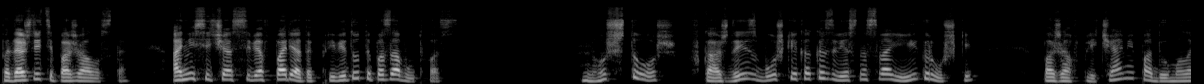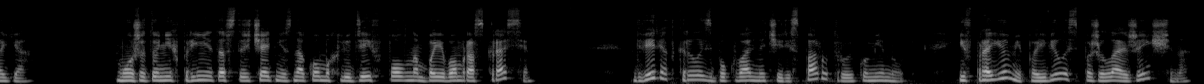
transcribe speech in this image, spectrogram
Подождите, пожалуйста. Они сейчас себя в порядок приведут и позовут вас. Ну что ж, в каждой избушке, как известно, свои игрушки. Пожав плечами, подумала я. Может, у них принято встречать незнакомых людей в полном боевом раскрасе? Дверь открылась буквально через пару-тройку минут, и в проеме появилась пожилая женщина,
